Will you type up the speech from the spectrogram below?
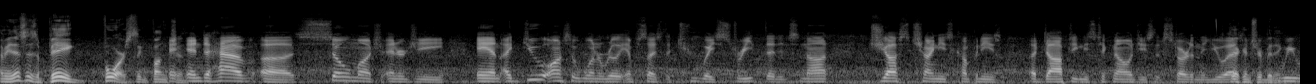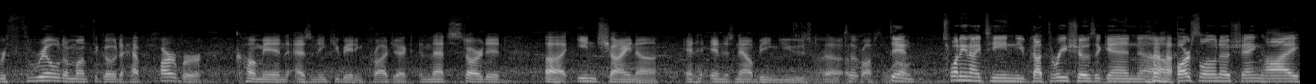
I mean, this is a big force and function. And, and to have uh, so much energy and I do also want to really emphasize the two-way street, that it's not just Chinese companies adopting these technologies that start in the US. They're contributing. We were thrilled a month ago to have Harbor come in as an incubating project, and that started uh, in China and, and, is now being used uh, so across the Dan, world. 2019, you've got three shows again, uh, Barcelona, Shanghai,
